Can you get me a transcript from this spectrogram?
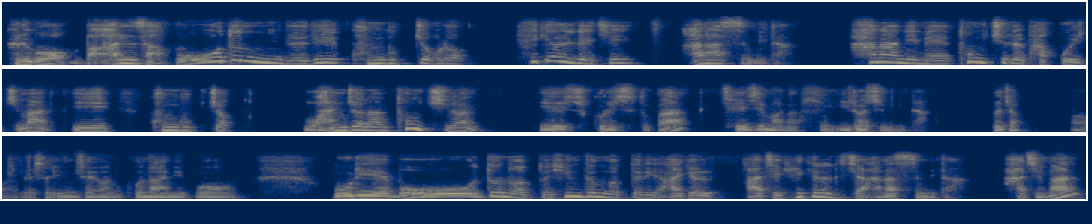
그리고 만사 모든 일들이 궁극적으로 해결되지 않았습니다. 하나님의 통치를 받고 있지만 이 궁극적 완전한 통치는 예수 그리스도가 재지만 앞서 이뤄집니다. 그죠? 어, 그래서 인생은 고난이고 우리의 모든 어떤 힘든 것들이 아직 해결되지 않았습니다. 하지만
